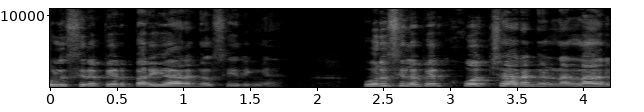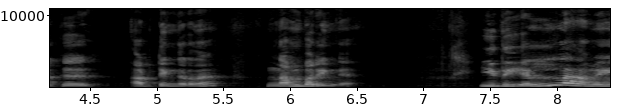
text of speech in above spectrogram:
ஒரு சில பேர் பரிகாரங்கள் செய்கிறீங்க ஒரு சில பேர் கோச்சாரங்கள் நல்லா இருக்குது அப்படிங்கிறத நம்புறீங்க. இது எல்லாமே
